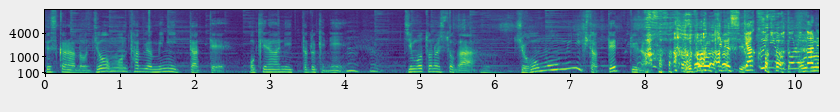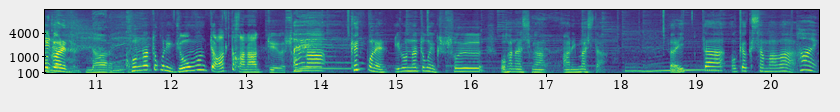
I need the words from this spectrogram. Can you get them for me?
ですからあの縄文旅を見に行ったって沖縄に行った時にうんうん。地元の人がうん「縄文見に来たって?」っていうのは 驚きですよ。逆に驚かれる。驚かれてる。なるほど。こんなとこに縄文ってあったかなっていうそんな、結構ねいろんなとこに行くとそういうお話がありました。だうん。から行ったお客様ははい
